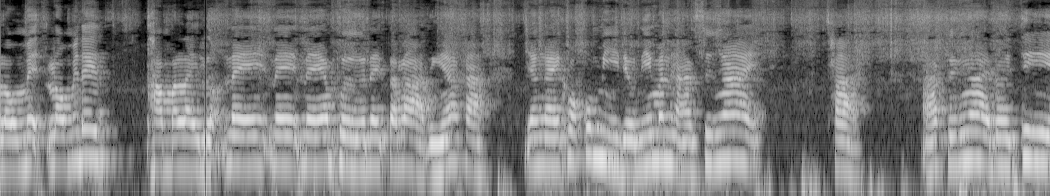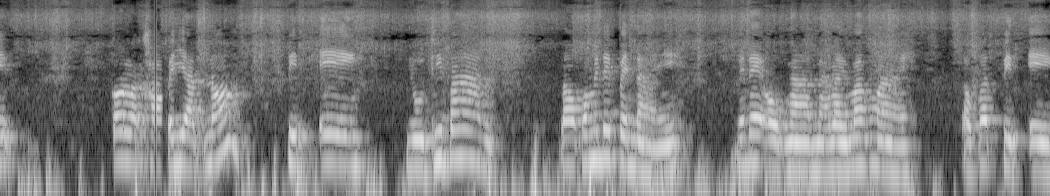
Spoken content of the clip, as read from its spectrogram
เราไม่เราไม่ได้ทำอะไรเลยในในในอำเภอในตลาดอย่างเงี้ยค่ะ ยังไงเขาก็มีเดี๋ยวนี้มันหาซื้อง่าย ค่ะหาซื้อง่ายโดยที่ก็ราคาประหยัดเนาะปิดเองอยู่ที่บ้าน เราก็ไม่ได้ไปไหน ไม่ได้ออกงานอะไรมากมาย เราก็ปิดเอง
